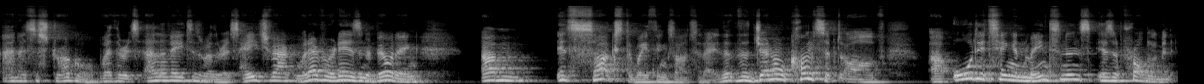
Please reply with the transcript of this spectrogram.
And it's a struggle whether it's elevators whether it's hvac whatever it is in a building um, it sucks the way things are today. The, the general concept of uh, auditing and maintenance is a problem in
